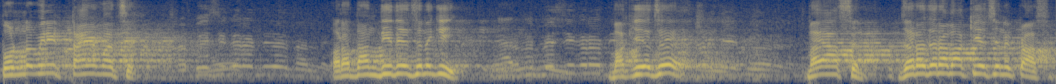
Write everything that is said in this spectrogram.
পনেরো মিনিট টাইম আছে। ওরা দান দিয়ে দিয়েছে নাকি? বাকি আছে? ভাই, আসেন। যারা যারা বাকি আছেন, একটু আসেন।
